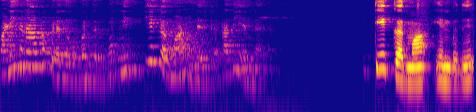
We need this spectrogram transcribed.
மனிதனாக பிறந்த ஒவ்வொருத்தருக்கும் நித்திய கர்மான்னு ஒன்று இருக்கு. அது என்ன? நித்திய கர்மா என்பது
